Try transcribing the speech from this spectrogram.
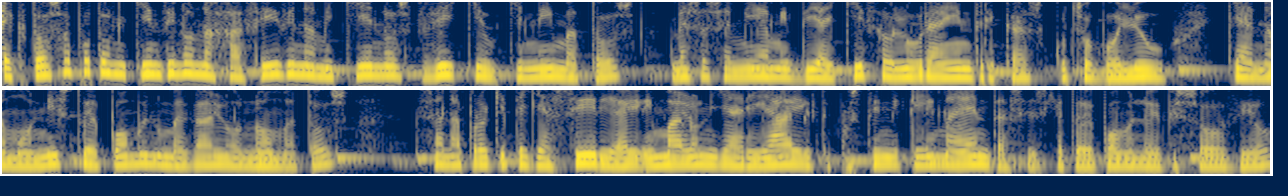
Εκτός από τον κίνδυνο να χαθεί η δυναμική ενός δίκαιου κινήματος μέσα σε μια μηντιακή θολούρα ίντρικας, κουτσομπολιού και αναμονής του επόμενου μεγάλου ονόματος, σαν να πρόκειται για σύριαλ ή μάλλον για reality που στείνει κλίμα έντασης για το επόμενο επεισόδιο,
